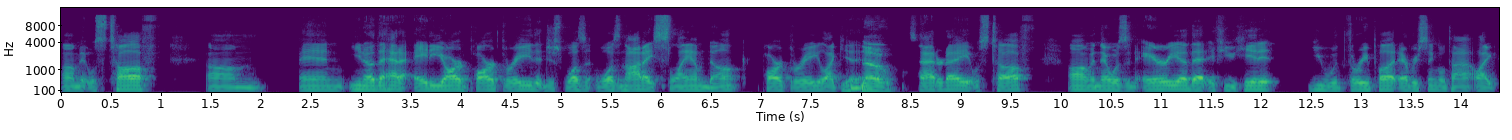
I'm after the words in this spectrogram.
Um, it was tough. Um, and you know, they had an 80 yard par three that just wasn't was not a slam dunk par three like yeah, No. Saturday. It was tough. Um, and there was an area that if you hit it, you would three putt every single time. Like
